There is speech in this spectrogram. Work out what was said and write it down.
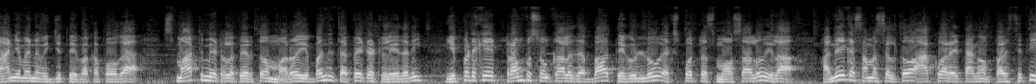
నాణ్యమైన విద్యుత్ ఇవ్వకపోగా స్మార్ట్ మీటర్ల పేరుతో మరో ఇబ్బంది తప్పేటట్లు లేదని ఇప్పటికే ట్రంప్ సుంకాల దెబ్బ తెగుళ్ళు ఎక్స్పోర్టర్స్ మోసాలు ఇలా అనేక సమస్యలతో ఆక్వా రైతాంగం పరిస్థితి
